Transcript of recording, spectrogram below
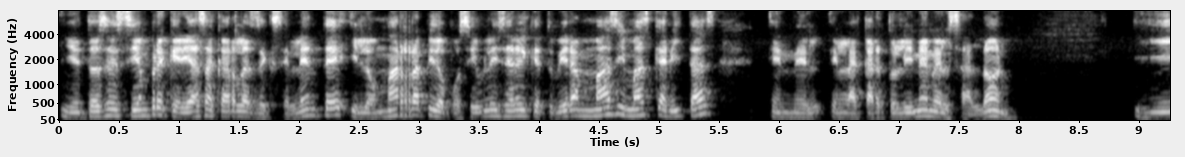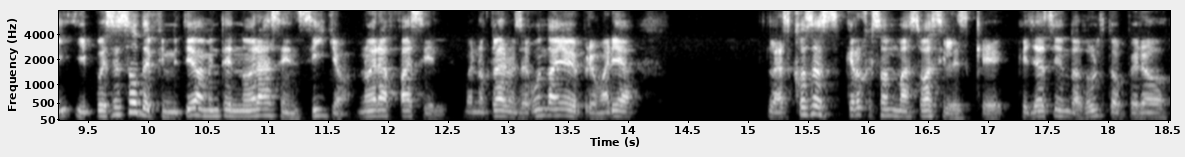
Y entonces siempre quería sacarlas de excelente y lo más rápido posible y ser el que tuviera más y más caritas en, el, en la cartulina en el salón. Y, y, pues eso definitivamente no era sencillo, no era fácil. Bueno, claro, en segundo año de primaria las cosas creo que son más fáciles que, ya siendo adulto, pero,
